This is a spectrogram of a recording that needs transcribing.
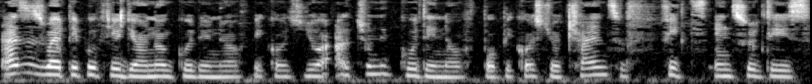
That is why people feel they are not good enough because you are actually good enough, but because you're trying to fit into this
